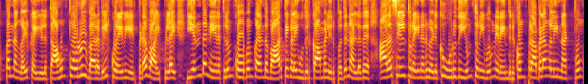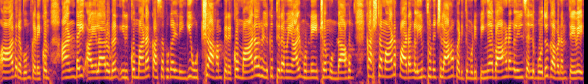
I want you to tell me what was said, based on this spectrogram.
ஒப்பந்தங்கள் கையெழுத்தாகும். பொருள் வரவில் குறைவு ஏற்பட வாய்ப்பில்லை. எந்த நேரத்திலும் கோபம் கலந்த வார்த்தைகளை உதிர்க்காமல் இருப்பது நல்லது. அரசியல் துறையினர்களுக்கு உறுதியும் துணிவும் நிறைந்திருக்கும். பிரபலங்களின் நட்பும் ஆதரவும் கிடைக்கும். அண்டை அயலாருடன் இருக்கும் மனக்கசப்புகள் நீங்கி உற்சாகம் பிறக்கும். மாணவர்களுக்கு திறமையால் முன்னேற்றம் உண்டாகும். கஷ்டமான பாடங்களையும் துணிச்சலாக படித்து முடிப்பீங்க. வாகனங்களில் செல்லும் போது கவனம் தேவை.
